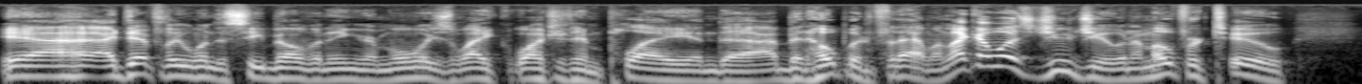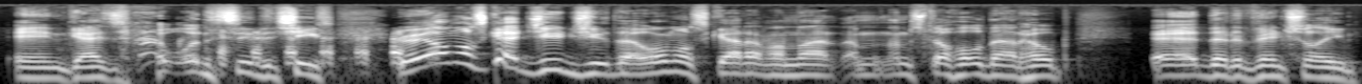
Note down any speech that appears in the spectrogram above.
Yeah, I definitely wanted to see Melvin Ingram. Always like watching him play, and uh, I've been hoping for that one. Like I was Juju, and I'm over 2. And guys, I want to see the Chiefs. we almost got Juju though. Almost got him. I'm not. I'm, I'm still holding out hope uh, that eventually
